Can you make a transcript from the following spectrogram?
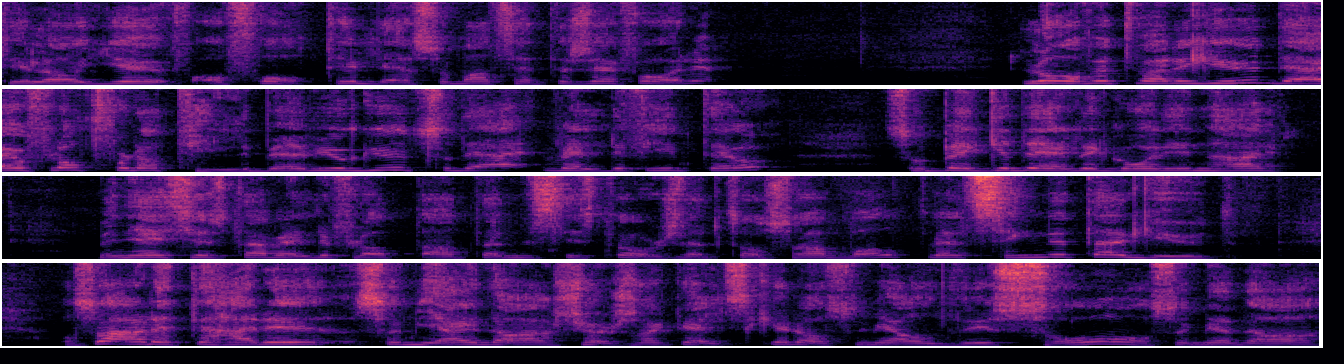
til å, gjøre, å få til det som man setter seg fore. Lovet være Gud. Det er jo flott, for da tilber vi jo Gud. Så det er veldig fint, det òg. Så begge deler går inn her. Men jeg syns det er veldig flott at den siste oversettelsen også har valgt 'velsignet er Gud'. Og så er dette her som jeg da sjølsagt elsker, og som jeg aldri så, og som jeg da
